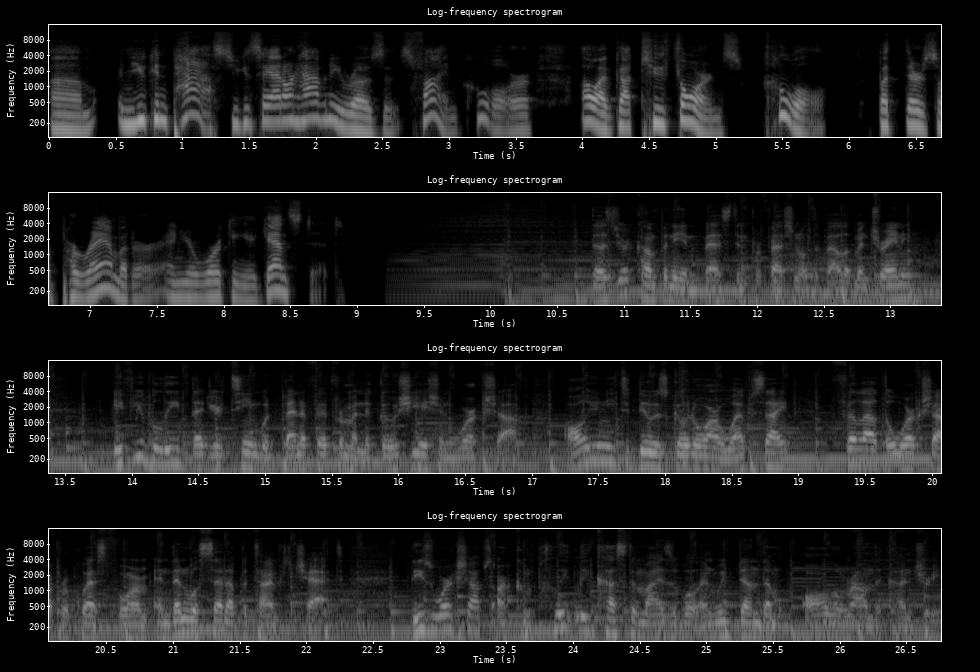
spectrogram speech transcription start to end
um, and you can pass. You can say i don't have any roses. Fine cool or oh i've got two thorns. Cool but there's a parameter and you're working against it. Does your company invest in professional development training? If you believe that your team would benefit from a negotiation workshop, all you need to do is go to our website, fill out the workshop request form, and then we'll set up a time to chat. These workshops are completely customizable and we've done them all around the country.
